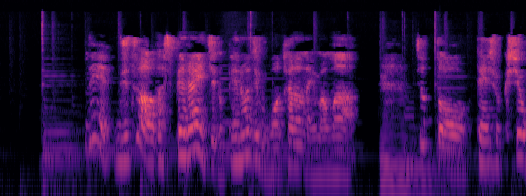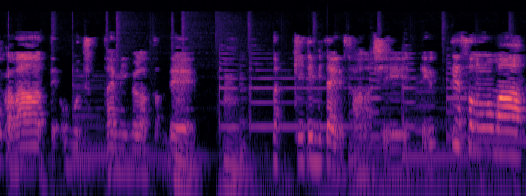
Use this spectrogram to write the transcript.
で、実は私ペライチのペの字もわからないまま、うん。ちょっと転職しようかなって思ってたタイミングだったんで、、うん。なんか聞いてみたいです話って言って、そのまま、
